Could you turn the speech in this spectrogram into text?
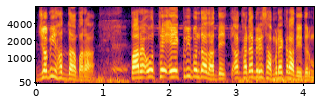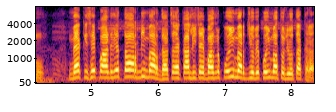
ਜਮੀ ਹੱਦਾਂ ਪਰਾਂ ਪਰ ਉੱਥੇ ਇੱਕ ਵੀ ਬੰਦਾ ਦੱਸ ਦੇ ਆ ਖੜਾ ਮੇਰੇ ਸਾਹਮਣੇ ਕਰਾ ਦੇ ਇਧਰ ਮੂੰਹ। ਮੈਂ ਕਿਸੇ ਪਾਰਟੀ ਦੇ ਤਾਰ ਨਹੀਂ ਮਾਰਦਾ ਚਾਹੇ ਅਕਾਲੀ ਚਾਹੇ ਬਾਦਲ ਕੋਈ ਮਰਜ਼ੀ ਹੋਵੇ ਕੋਈ ਮਤ ਲਿਓ ਤੱਕ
